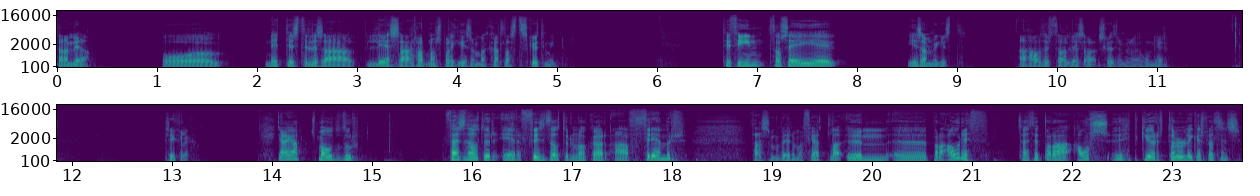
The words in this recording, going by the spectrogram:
þennan miða og neittist til þess að lesa hrafnarsparkið sem að kallast skrifti mín. Til þín þá segi ég ég samlíkist að hafa þurft að lesa skrifti mín og hún er hrikaleg. Jæja, smá út úr Þessi þáttur er fyrsti þátturinn okkar af þremur þar sem við erum að fjalla um uh, bara árið. Þetta er bara árs uppgjör töluleikaspelsins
